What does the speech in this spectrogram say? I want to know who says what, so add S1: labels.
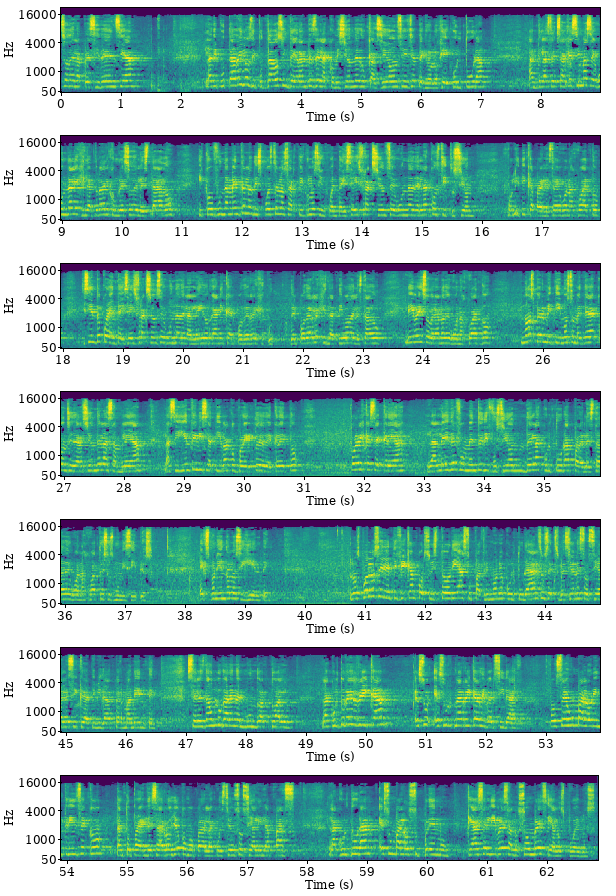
S1: de la presidencia, la diputada y los diputados integrantes de la Comisión de Educación, Ciencia, Tecnología y Cultura, ante la 62 segunda legislatura del Congreso del Estado y con fundamento en lo dispuesto en los artículos 56, fracción segunda de la Constitución Política para el Estado de Guanajuato y 146, fracción segunda de la Ley Orgánica del Poder, del Poder Legislativo del Estado Libre y Soberano de Guanajuato, nos permitimos someter a consideración de la Asamblea la siguiente iniciativa con proyecto de decreto por el que se crea la Ley de Fomento y Difusión de la Cultura para el Estado de Guanajuato y sus municipios, exponiendo lo siguiente. Los pueblos se identifican por su historia, su patrimonio cultural, sus expresiones sociales y creatividad permanente. Se les da un lugar en el mundo actual. La cultura es rica, es una rica diversidad Posee un valor intrínseco tanto para el desarrollo como para la cuestión social y la paz. La cultura es un valor supremo que hace libres a los hombres y a los pueblos.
